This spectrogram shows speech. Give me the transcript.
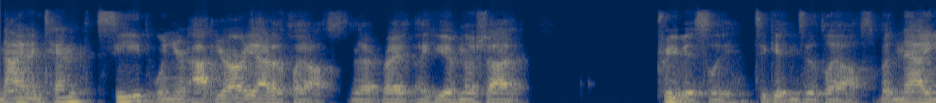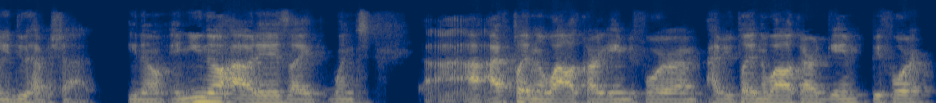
nine and ten seed when you're out, you're already out of the playoffs, right? Like you have no shot previously to get into the playoffs, but now you do have a shot, you know, and you know how it is. Like when I, have played in the wild card game before. Um, have you played in the wild card game before?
